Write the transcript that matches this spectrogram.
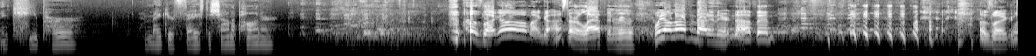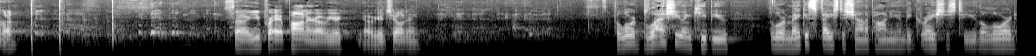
and keep her and make your face to shine upon her. I was like, oh my God. I started laughing, remember? What y'all laughing about in there? Nothing. I was like, oh. So you pray upon her over your, over your children. The Lord bless you and keep you. The Lord make his face to shine upon you and be gracious to you. The Lord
